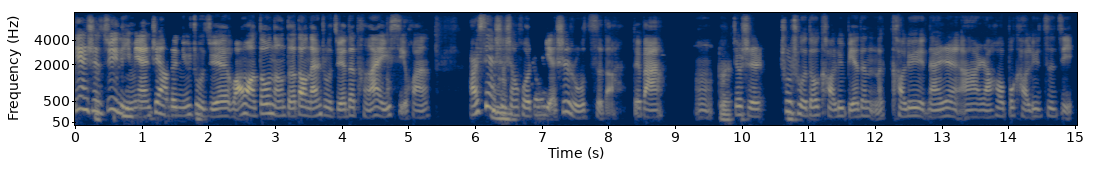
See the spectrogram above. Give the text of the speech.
电视剧里面。这样的女主角往往都能得到男主角的疼爱与喜欢，而现实生活中也是如此的，对吧？嗯，对，就是。处处都考虑别的，考虑男人啊，然后不考虑自己。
